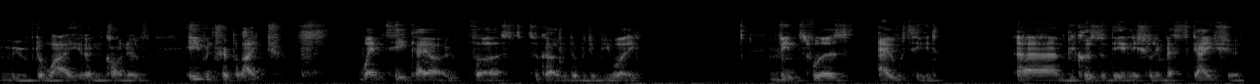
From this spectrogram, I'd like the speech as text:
moved away and kind of even Triple H when TKO first took over WWE, Vince was outed um, because of the initial investigation.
